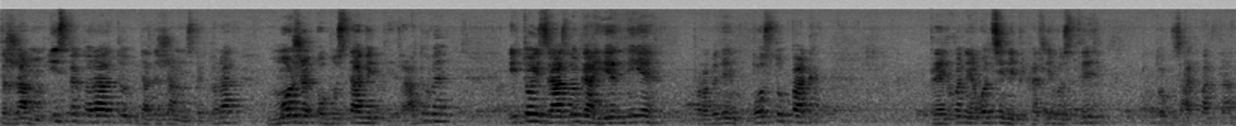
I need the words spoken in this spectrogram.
državnom inspektoratu, da državni inspektorat može obustaviti radove i to iz razloga jer nije proveden postupak prethodne ocjene prihvatljivosti tog zahvata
